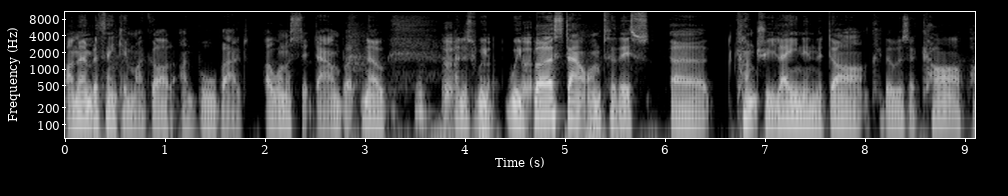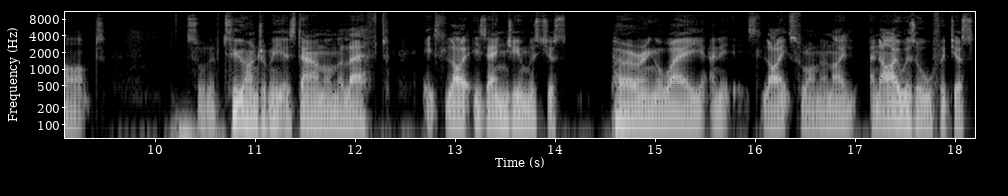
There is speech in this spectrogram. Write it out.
I remember thinking, my God, I'm ball bagged. I want to sit down, but no. and as we we burst out onto this uh, country lane in the dark, there was a car parked sort of 200 meters down on the left. Its light, his engine was just purring away, and its lights were on. And I and I was all for just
